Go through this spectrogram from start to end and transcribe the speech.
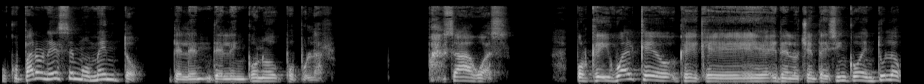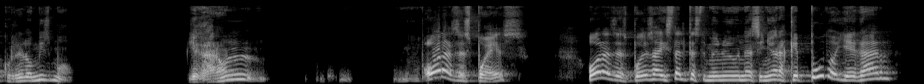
Ocuparon ese momento del, del encono popular. Pues aguas. Porque igual que, que, en el 85 en Tula ocurrió lo mismo. Llegaron horas después, horas después, ahí está el testimonio de una señora que pudo llegar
